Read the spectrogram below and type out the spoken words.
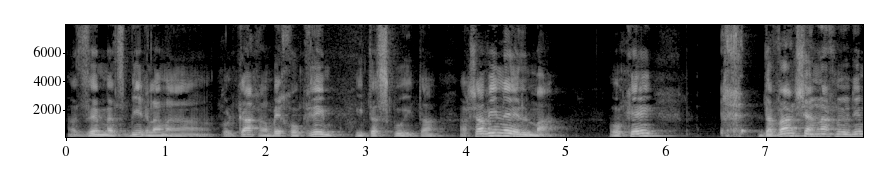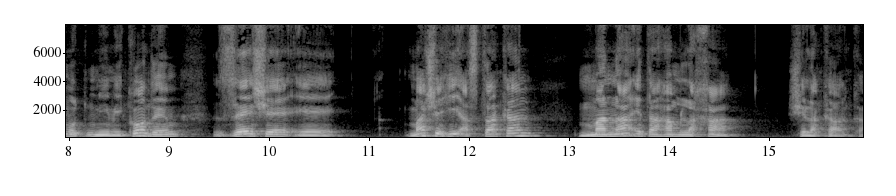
אז זה מסביר למה כל כך הרבה חוקרים התעסקו איתה. עכשיו היא נעלמה, אוקיי? דבר שאנחנו יודעים מקודם זה שמה שהיא עשתה כאן מנע את ההמלכה של הקרקע.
